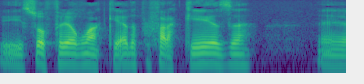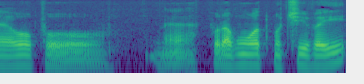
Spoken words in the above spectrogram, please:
e sofrer alguma queda por fraqueza é, ou por, né, por algum outro motivo aí,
